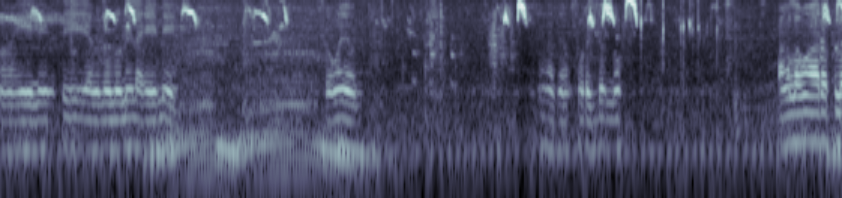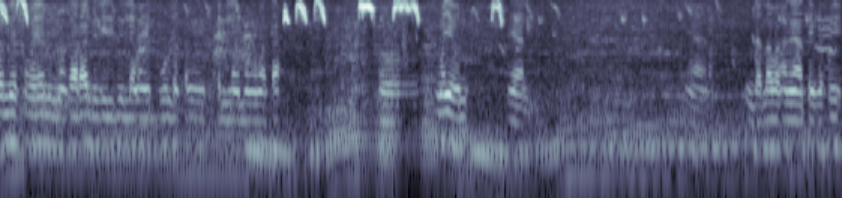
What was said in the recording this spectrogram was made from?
mga hini kasi ang lulo nila hini so ngayon ano ang sorry doon no Pangalawang araw lang nito ngayon, nung nakaraan, hindi nila may bulot ang kanilang mga mata. So, ngayon, ayan. Ayan. Yung dalawahan natin kasi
